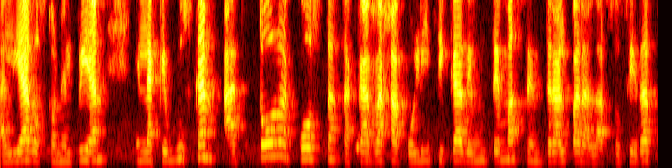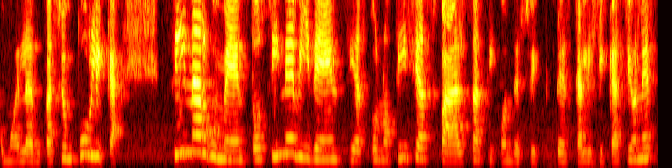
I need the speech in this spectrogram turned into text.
aliados con el PRIAN, en la que buscan a toda costa sacar raja política de un tema central para la sociedad como es la educación pública, sin argumentos, sin evidencias, con noticias falsas y con des descalificaciones.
